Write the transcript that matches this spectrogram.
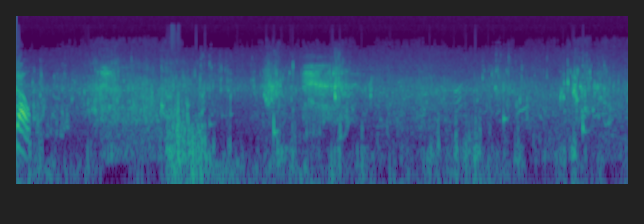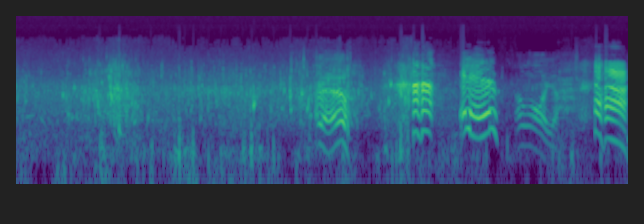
Go. Hello. Hello. How are you? Ha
